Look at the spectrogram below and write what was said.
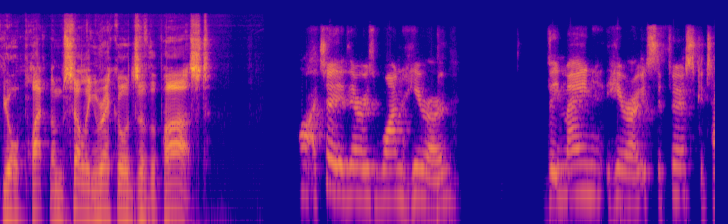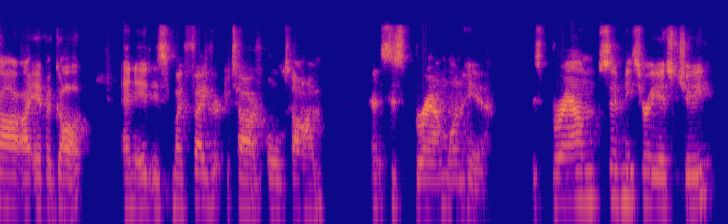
your platinum selling records of the past? Oh, I tell you, there is one hero. The main hero is the first guitar I ever got, and it is my favorite guitar of all time. And it's this brown one here, this brown 73 SG.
